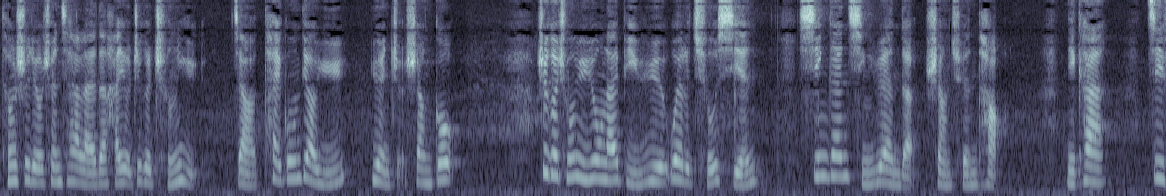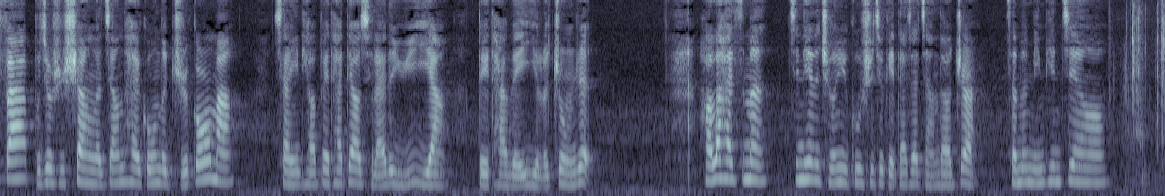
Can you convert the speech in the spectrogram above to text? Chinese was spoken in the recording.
同时流传下来的还有这个成语，叫“太公钓鱼，愿者上钩”。这个成语用来比喻为了求贤，心甘情愿地上圈套。你看，季发不就是上了姜太公的直钩吗？像一条被他钓起来的鱼一样，对他委以了重任。好了，孩子们，今天的成语故事就给大家讲到这儿，咱们明天见哦。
